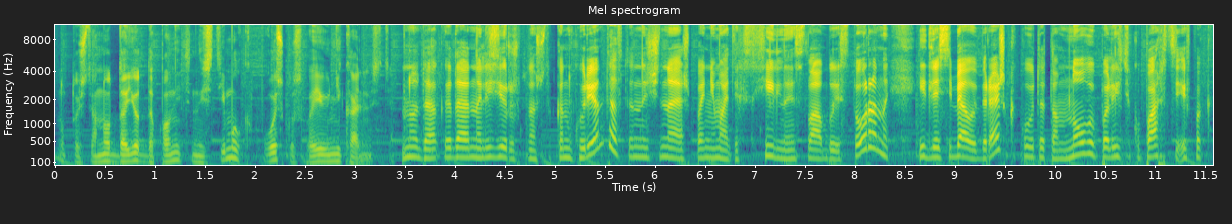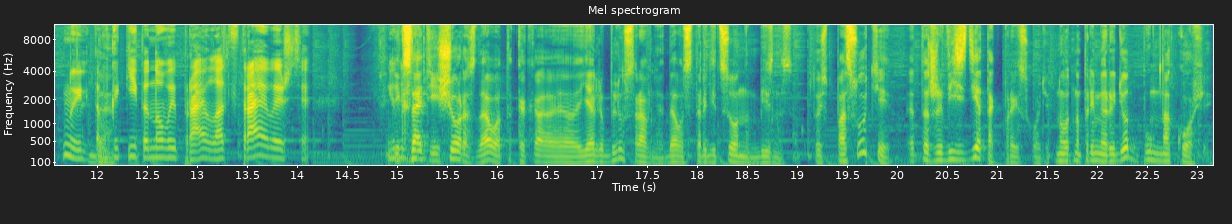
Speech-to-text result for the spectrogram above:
Ну, то есть оно дает дополнительный стимул к поиску своей уникальности. Ну да, когда анализируешь, потому что конкурентов, ты начинаешь понимать их сильные и слабые стороны, и для себя выбираешь какую-то там новую политику партии, ну или там Да. какие-то новые правила, отстраиваешься. И, кстати, еще раз, да, вот как э, я люблю сравнивать, да, вот с традиционным бизнесом. То есть, по сути, это же везде так происходит. Ну вот, например, идет бум на кофе.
